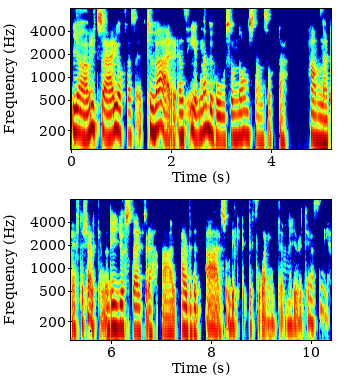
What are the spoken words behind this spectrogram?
i övrigt så är det ju oftast tyvärr ens egna behov som någonstans ofta hamnar på efterkälken. det är just därför det här arbetet är så viktigt. Det får inte mm. prioriteras ner.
